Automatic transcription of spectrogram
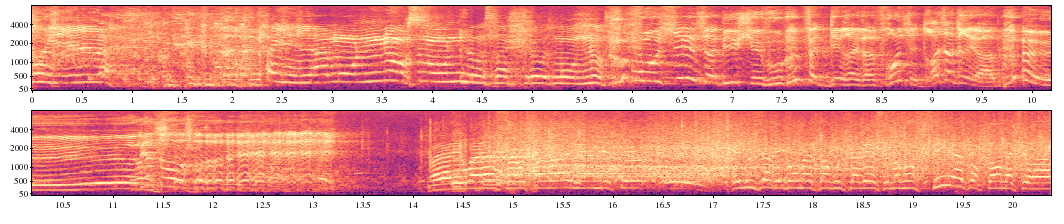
Oh, il est là il est là, mon ours, mon ours, la chose, mon ours Vous aussi, les amis, chez vous, faites des rêves affreux, c'est très agréable. Et à bientôt Voilà, les voilà, c'est au travail, mesdames, messieurs. Et nous arrivons maintenant, vous le savez, à ce moment si important, Mathurin,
